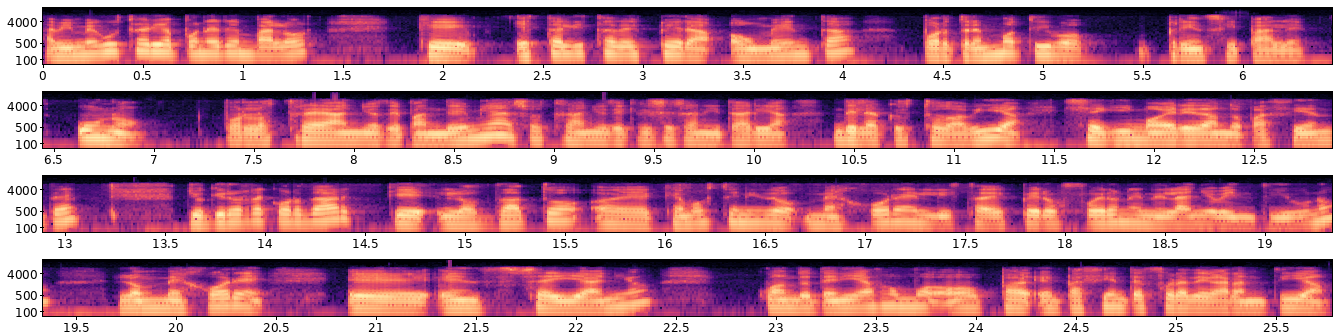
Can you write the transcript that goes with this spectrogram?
A mí me gustaría poner en valor que esta lista de espera aumenta por tres motivos principales. Uno, por los tres años de pandemia, esos tres años de crisis sanitaria de la que todavía seguimos heredando pacientes. Yo quiero recordar que los datos eh, que hemos tenido mejores en lista de espera fueron en el año 21, los mejores eh, en seis años, cuando teníamos pacientes fuera de garantía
